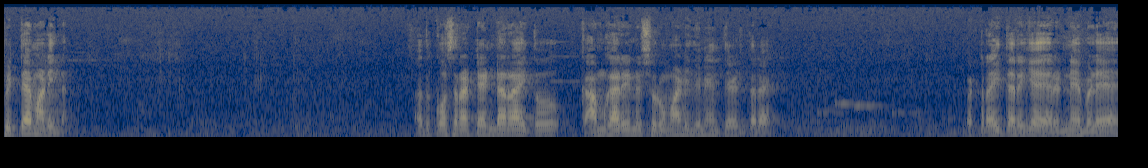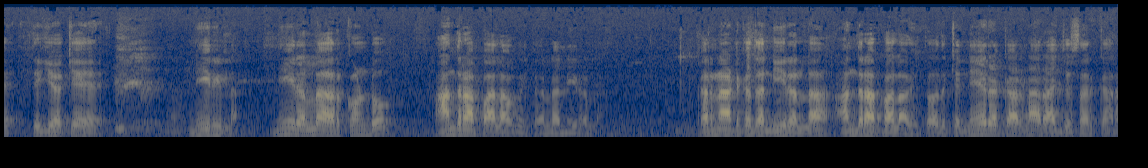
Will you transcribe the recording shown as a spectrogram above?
ಫಿಟ್ಟೇ ಮಾಡಿಲ್ಲ. ಅದಕ್ಕೋಸ್ಕರ ಟೆಂಡರ್ ಆಯಿತು, ಕಾಮಗಾರಿನೂ ಶುರು ಮಾಡಿದ್ದೀನಿ ಅಂತ ಹೇಳ್ತಾರೆ. ಬಟ್ ರೈತರಿಗೆ ಎರಡನೇ ಬೆಳೆ ತೆಗಿಯೋಕ್ಕೆ ನೀರಿಲ್ಲ. ನೀರೆಲ್ಲ ಹರ್ಕೊಂಡು ಆಂಧ್ರ ಪಾಲಾಗೋಯ್ತು, ಎಲ್ಲ ನೀರೆಲ್ಲ. ಕರ್ನಾಟಕದ ನೀರಲ್ಲ, ಆಂಧ್ರ ಪಾಲಾಗಿತ್ತು. ಅದಕ್ಕೆ ನೇರ ಕಾರಣ ರಾಜ್ಯ ಸರ್ಕಾರ.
